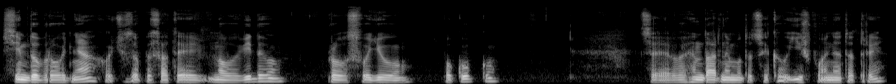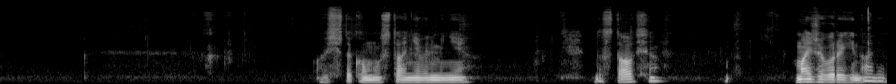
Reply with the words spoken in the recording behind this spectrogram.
Всім доброго дня! Хочу записати нове відео про свою покупку. Це легендарний мотоцикл Ish Planeta 3. Ось в такому стані він мені достався. Майже в оригіналі.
